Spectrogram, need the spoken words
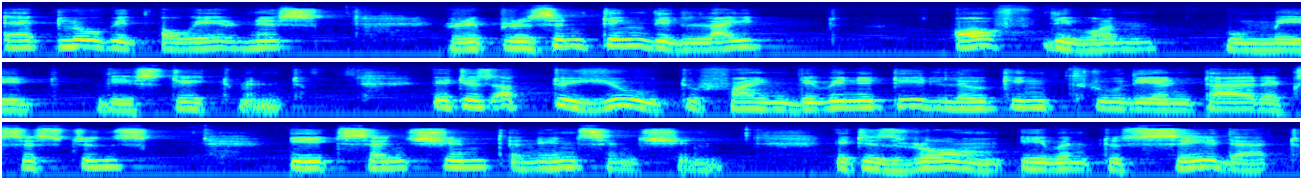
aglow with awareness, representing the light of the one who made the statement. It is up to you to find divinity lurking through the entire existence, each sentient and insentient. It is wrong even to say that.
